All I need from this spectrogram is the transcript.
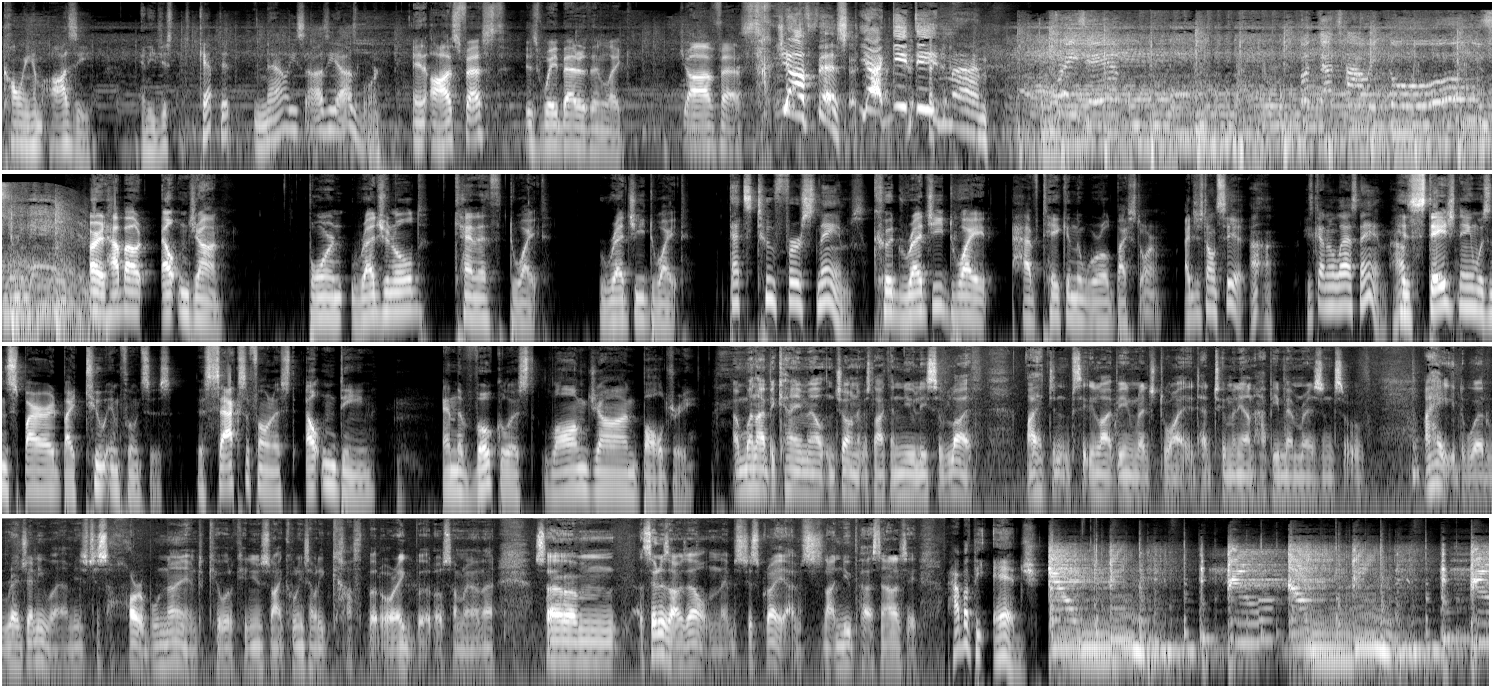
calling him Ozzy, and he just kept it. Now he's Ozzy Osbourne. And Ozzfest is way better than like Jawfest. Jawfest! Yeah, get in, man! Crazy, but that's how it goes. All right, how about Elton John? Born Reginald Kenneth Dwight. Reggie Dwight. That's two first names. Could Reggie Dwight have taken the world by storm? I just don't see it. Uh-uh. He's got no last name. How- His stage name was inspired by two influences the saxophonist Elton Dean and the vocalist Long John Baldry. And when I became Elton John, it was like a new lease of life. I didn't particularly like being Reg Dwight. It had too many unhappy memories and sort of. I hated the word Reg anyway. I mean, it's just a horrible name to kill. Can It's like calling somebody Cuthbert or Egbert or something like that? So um, as soon as I was Elton, it was just great. I was just like a new personality. How about the Edge?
